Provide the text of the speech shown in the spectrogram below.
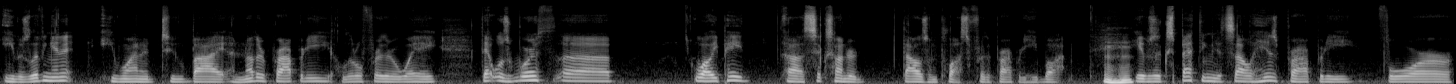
he was living in it. He wanted to buy another property a little further away that was worth, uh, well, he paid uh, six hundred thousand plus for the property he bought. He was expecting to sell his property for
